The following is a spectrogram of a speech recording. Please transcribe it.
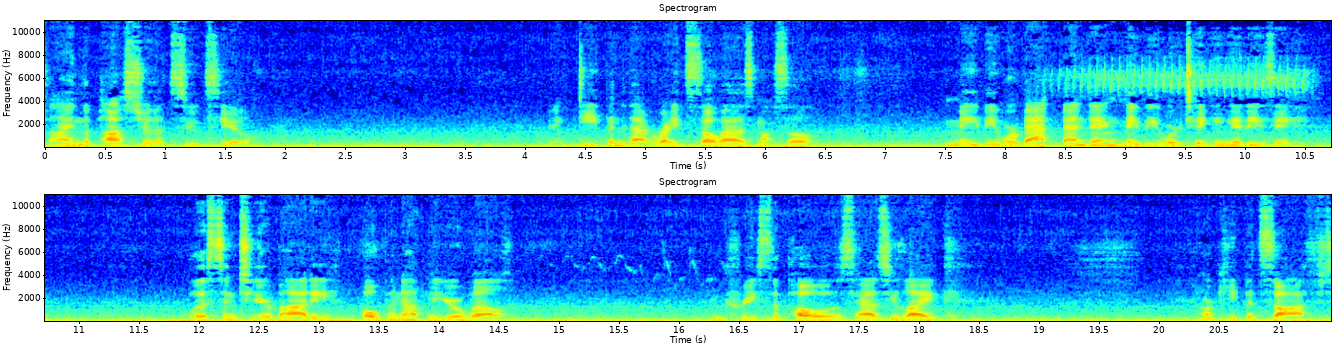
Find the posture that suits you. Deep into that right psoas muscle. Maybe we're back bending, maybe we're taking it easy. Listen to your body, open up at your will. Increase the pose as you like, or keep it soft.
